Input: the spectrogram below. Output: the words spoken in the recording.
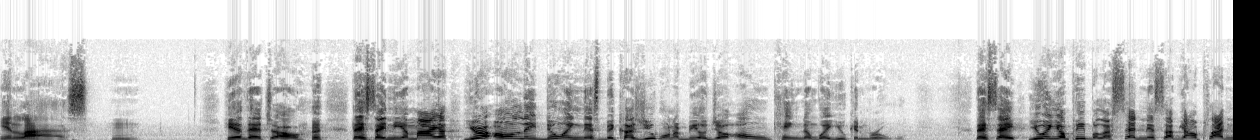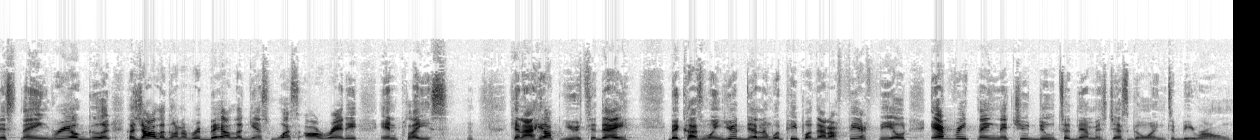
in lies. Hmm. Hear that, y'all. They say, Nehemiah, you're only doing this because you want to build your own kingdom where you can rule. They say, You and your people are setting this up. Y'all plotting this thing real good because y'all are going to rebel against what's already in place. Can I help you today? Because when you're dealing with people that are fear filled, everything that you do to them is just going to be wrong.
